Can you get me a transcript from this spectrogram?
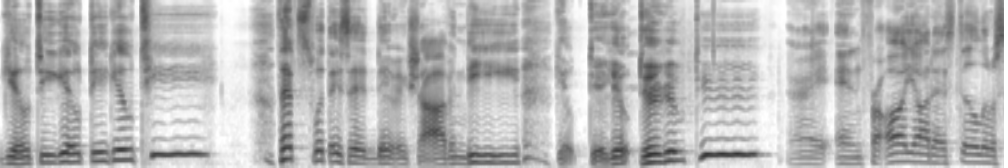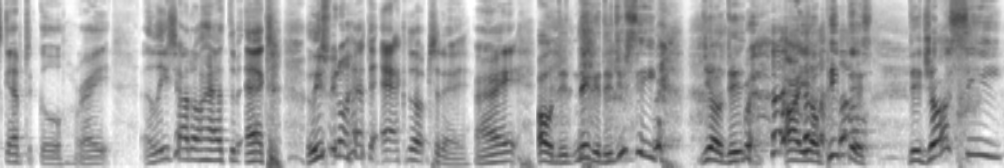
Guilty, guilty, guilty. That's what they said, Derek Chauvin B. Guilty, guilty, guilty. all right and for all y'all that's still a little skeptical right at least y'all don't have to act at least we don't have to act up today all right Oh, did nigga? Did you see? Yo, did all right? Yo, peep this. Did y'all see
